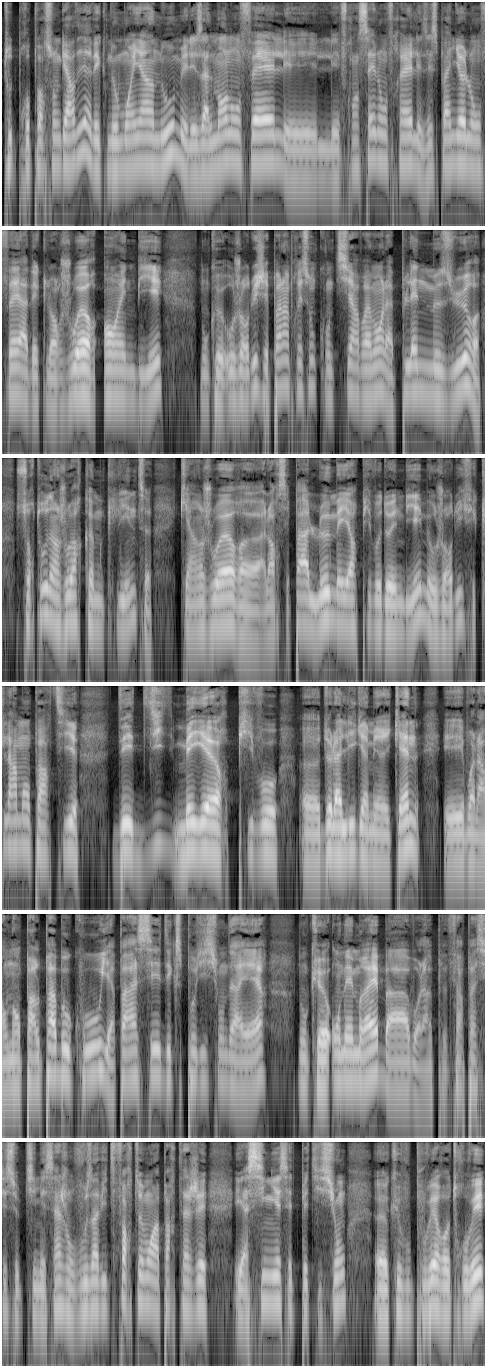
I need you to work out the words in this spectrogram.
toute proportion gardée, avec nos moyens nous, mais les Allemands l'ont fait, les, Français l'ont fait, les Espagnols l'ont fait avec leurs joueurs en NBA. Donc euh, aujourd'hui, j'ai pas l'impression qu'on tire vraiment la pleine mesure, surtout d'un joueur comme Clint, qui est un joueur, euh, alors c'est pas le meilleur pivot de NBA, mais aujourd'hui il fait clairement partie des 10 meilleurs pivots euh, de la ligue américaine. Et voilà, on n'en parle pas beaucoup, il n'y a pas assez d'exposition derrière. Donc on aimerait bah, voilà, faire passer ce petit message. On vous invite fortement à partager et à signer cette pétition que vous pouvez retrouver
